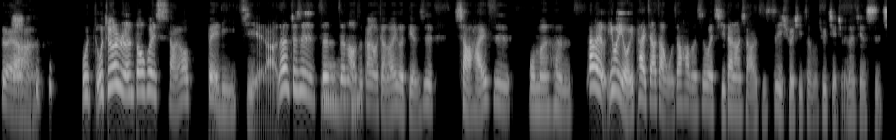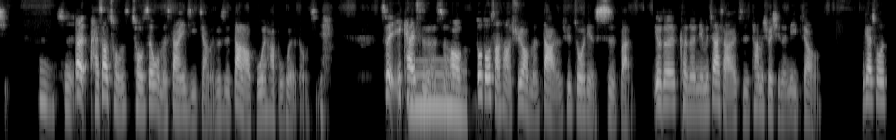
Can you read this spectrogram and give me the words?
对啊，我我觉得人都会想要。被理解啦，但就是曾曾老师刚刚有讲到一个点是，小孩子我们很当然，因为有一派家长我知道他们是会期待让小孩子自己学习怎么去解决那件事情。嗯，是，但还是要重重申我们上一集讲的，就是大脑不会他不会的东西，所以一开始的时候多多少少需要我们大人去做一点示范。有的可能你们家小孩子他们学习能力比较，应该说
